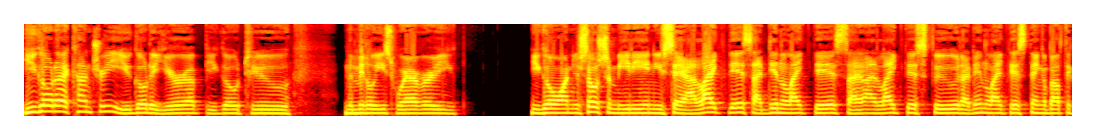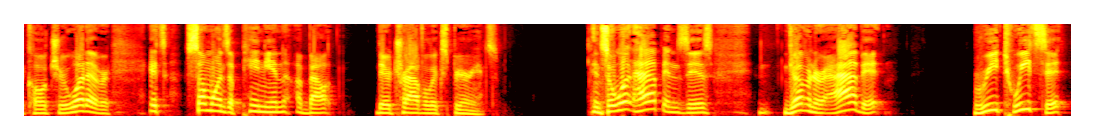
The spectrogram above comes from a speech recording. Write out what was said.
You go to a country, you go to Europe, you go to the Middle East, wherever you you go on your social media and you say, I like this, I didn't like this, I, I like this food, I didn't like this thing about the culture, whatever. It's someone's opinion about their travel experience. And so what happens is Governor Abbott retweets it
